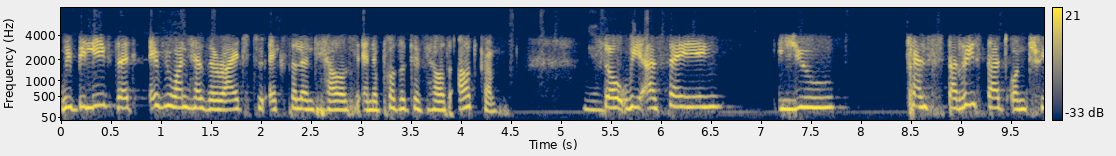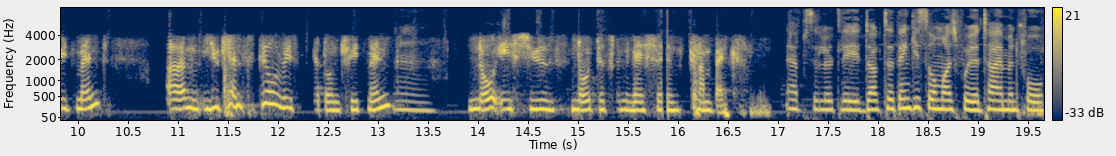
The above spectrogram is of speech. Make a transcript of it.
We believe that everyone has a right to excellent health and a positive health outcome. Yeah. So we are saying you can start, restart on treatment um, you can still restart on treatment. Mm. No issues, no discrimination. Come back. Absolutely, doctor. Thank you so much for your time and for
